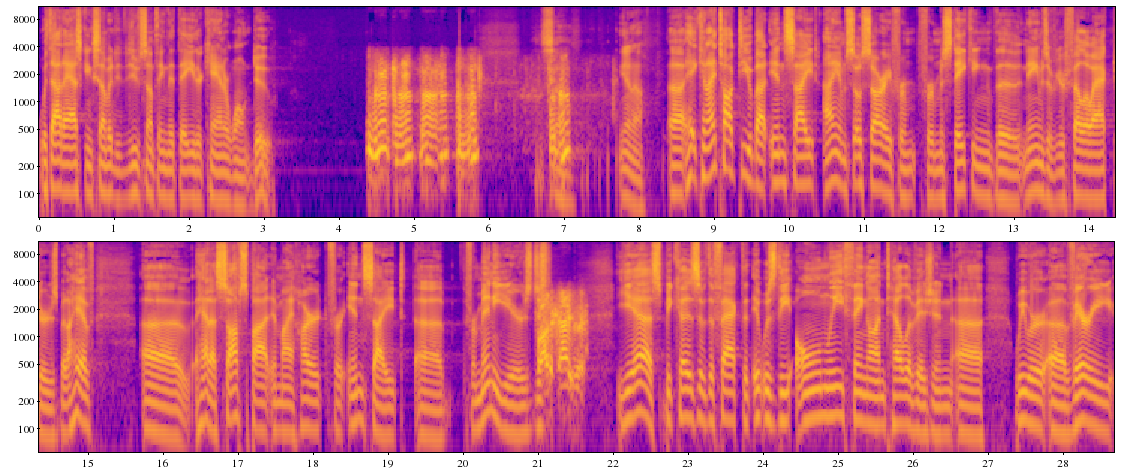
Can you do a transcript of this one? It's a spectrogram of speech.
without asking somebody to do something that they either can or won't do. Mm-hmm, mm-hmm, mm-hmm. So, you know. Uh, hey, can I talk to you about Insight? I am so sorry for for mistaking the names of your fellow actors, but I have uh, had a soft spot in my heart for Insight uh, for many years. Just, Kaiser. Yes, because of the fact that it was the only thing on television. Uh, we were a very,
